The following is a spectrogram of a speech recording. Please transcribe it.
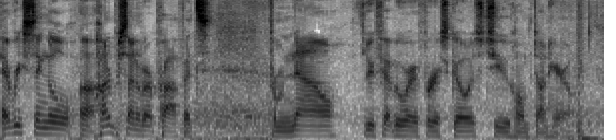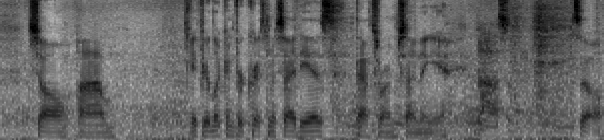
every single uh, 100% of our profits from now through February 1st goes to Hometown Hero. So um, if you're looking for Christmas ideas, that's where I'm sending you. Awesome. So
